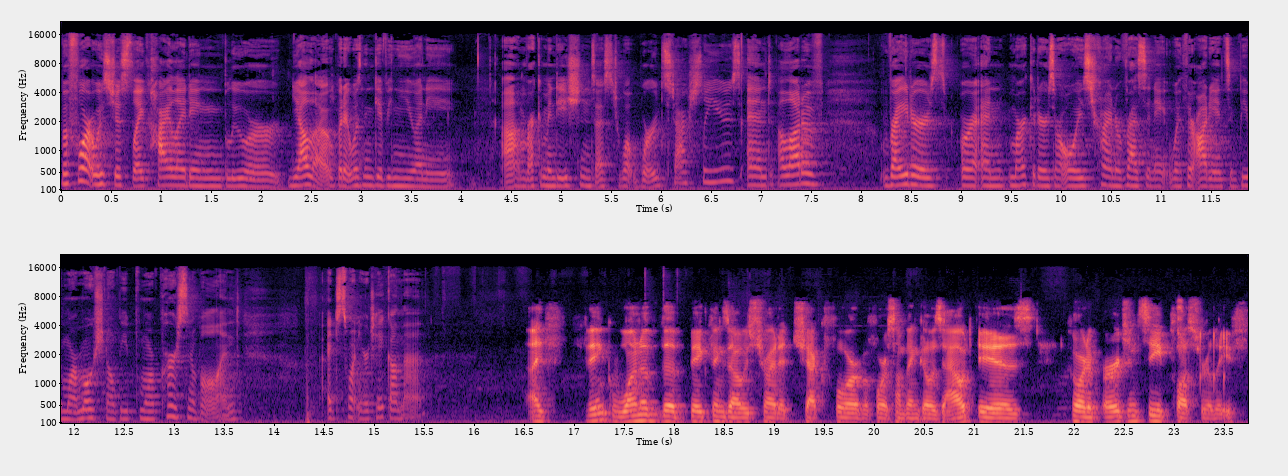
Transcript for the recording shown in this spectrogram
before it was just like highlighting blue or yellow, but it wasn't giving you any um, recommendations as to what words to actually use. And a lot of writers or and marketers are always trying to resonate with their audience and be more emotional, be more personable. And I just want your take on that. I think one of the big things I always try to check for before something goes out is sort of urgency plus relief.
